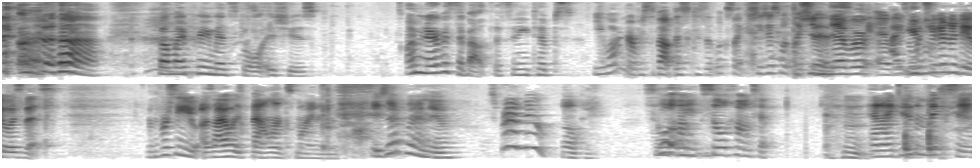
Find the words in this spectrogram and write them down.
about my premenstrual issues. I'm nervous about this. Any tips? You are nervous about this because it looks like she just went like Should this. never ever. I, so what you're gonna do is this. The first thing you do is I always balance mine in the top. Is that brand new? It's brand new. Okay. Silicone, Well, I mean- silicone tip. Hmm. And I do the mixing.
